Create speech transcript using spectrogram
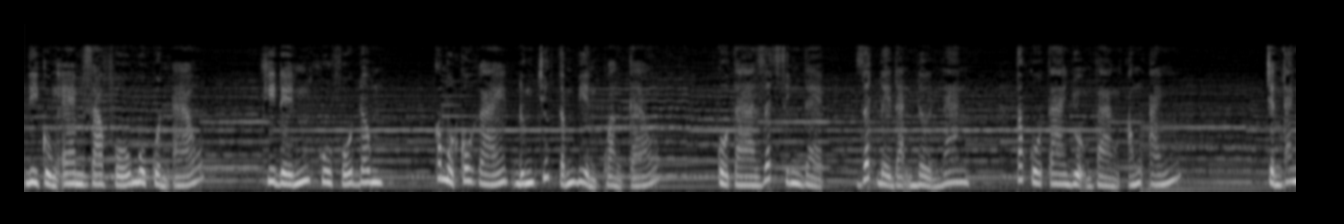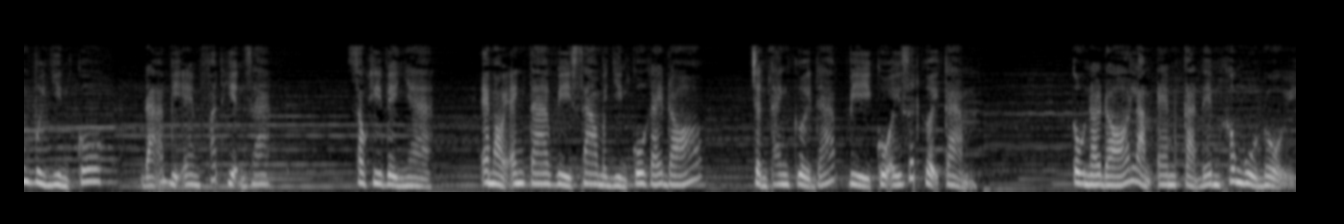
đi cùng em ra phố mua quần áo. Khi đến khu phố đông, có một cô gái đứng trước tấm biển quảng cáo. Cô ta rất xinh đẹp, rất đầy đặn nở nang, tóc cô ta nhuộm vàng óng ánh. Trần Thanh vừa nhìn cô đã bị em phát hiện ra. Sau khi về nhà, em hỏi anh ta vì sao mà nhìn cô gái đó. Trần Thanh cười đáp vì cô ấy rất gợi cảm. Câu nói đó làm em cả đêm không ngủ nổi.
